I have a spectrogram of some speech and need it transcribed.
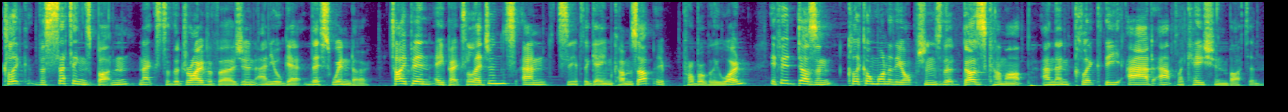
Click the settings button next to the driver version and you'll get this window. Type in Apex Legends and see if the game comes up, it probably won't. If it doesn't, click on one of the options that does come up and then click the Add Application button.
